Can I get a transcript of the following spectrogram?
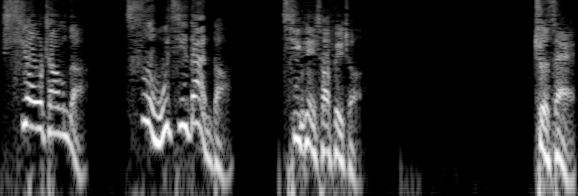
嚣张的、肆无忌惮的。欺骗消费者，这在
